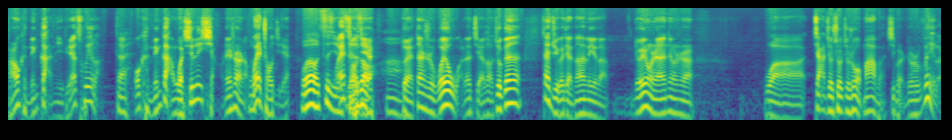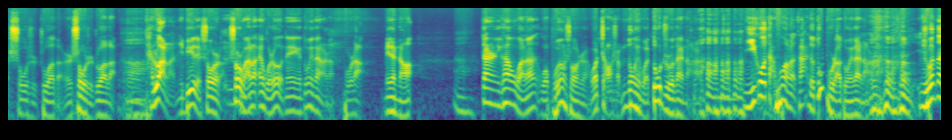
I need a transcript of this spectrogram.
反正我肯定干，你别催了。对我肯定干，我心里想着这事儿呢，我我也着急，我有自己我的节奏也着急啊，对，但是我有我的节奏，就跟再举个简单的例子，有一种人就是我家就就就说我妈吧，基本上就是为了收拾桌子而收拾桌子，啊太乱了，你必须得收拾了，收拾完了，哎，我说我那个东西在哪儿呢？不知道，没见着。啊，但是你看我呢，我不用收拾，我找什么东西我都知道在哪儿。嗯 你给我打破了，咱俩就都不知道东西在哪儿。你说那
